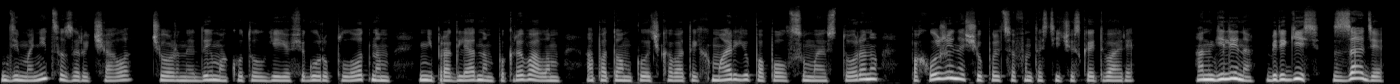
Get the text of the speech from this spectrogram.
Демоница зарычала, черный дым окутал ее фигуру плотным, непроглядным покрывалом, а потом клочковатой хмарью пополз в мою сторону, похожей на щупальца фантастической твари. «Ангелина, берегись! Сзади!»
